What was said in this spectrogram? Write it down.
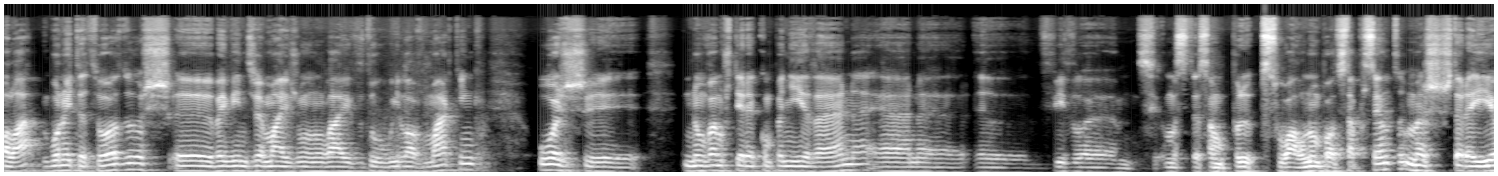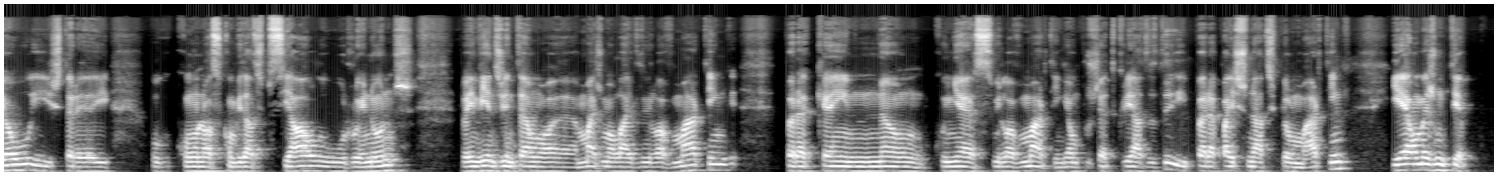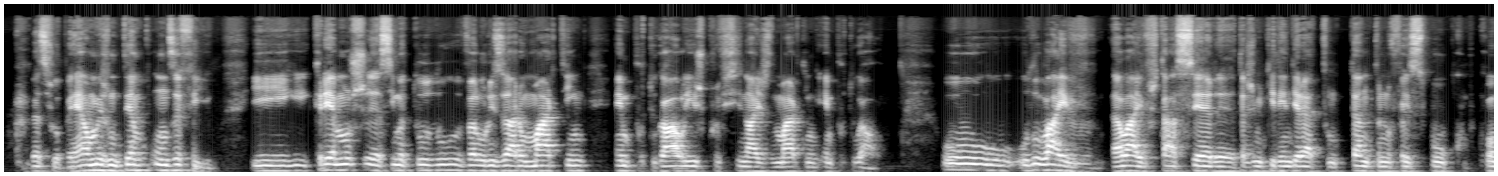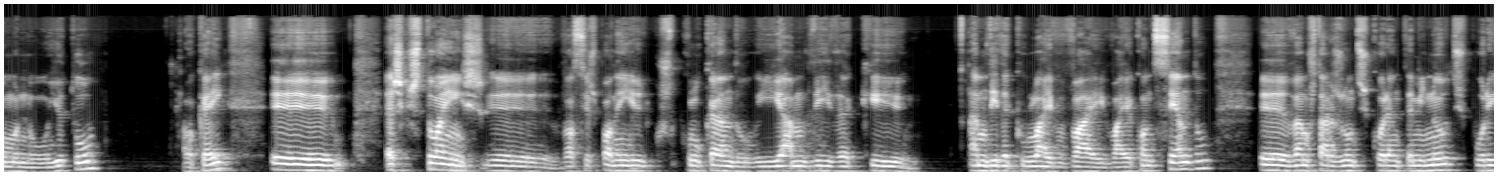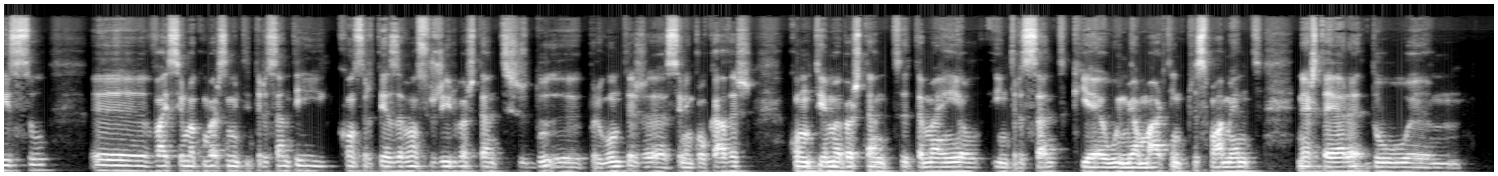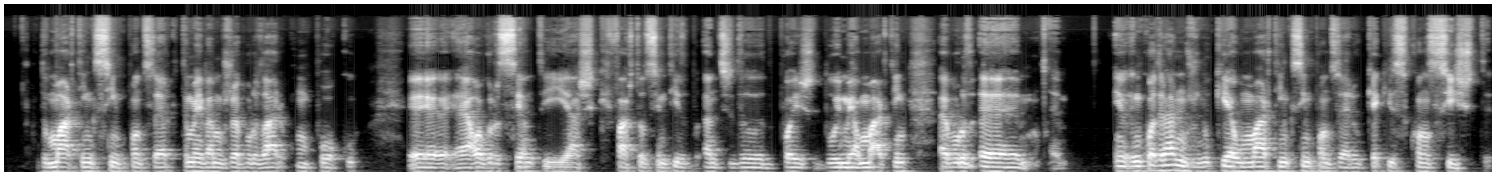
Olá, boa noite a todos. Uh, Bem-vindos a mais um live do We Love Marketing. Hoje uh, não vamos ter a companhia da Ana. A Ana, uh, devido a uma situação pessoal, não pode estar presente, mas estarei eu e estarei com o nosso convidado especial, o Rui Nunes. Bem-vindos então a mais uma live do We Love Marketing. Para quem não conhece, o We Love Marketing é um projeto criado de e para apaixonados pelo marketing e é ao mesmo tempo desculpa, é ao mesmo tempo um desafio. E queremos, acima de tudo, valorizar o marketing em Portugal e os profissionais de marketing em Portugal. O, o do live, a live está a ser transmitida em direto tanto no Facebook como no YouTube, ok? Eh, as questões eh, vocês podem ir colocando e à medida que à medida que o live vai, vai acontecendo, eh, vamos estar juntos 40 minutos, por isso eh, vai ser uma conversa muito interessante e com certeza vão surgir bastantes eh, perguntas a serem colocadas com um tema bastante também interessante que é o email marketing, principalmente nesta era do, do marketing 5.0 que também vamos abordar um pouco. É, é, algo recente e acho que faz todo sentido antes de depois do email marketing abordar, enquadrarmos no que é o marketing 5.0, o que é que isso consiste.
